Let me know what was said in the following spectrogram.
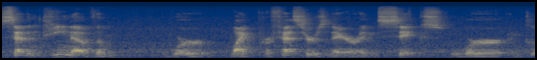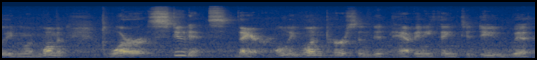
17 of them were like professors there, and six were, including one woman, were students there. Only one person didn't have anything to do with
